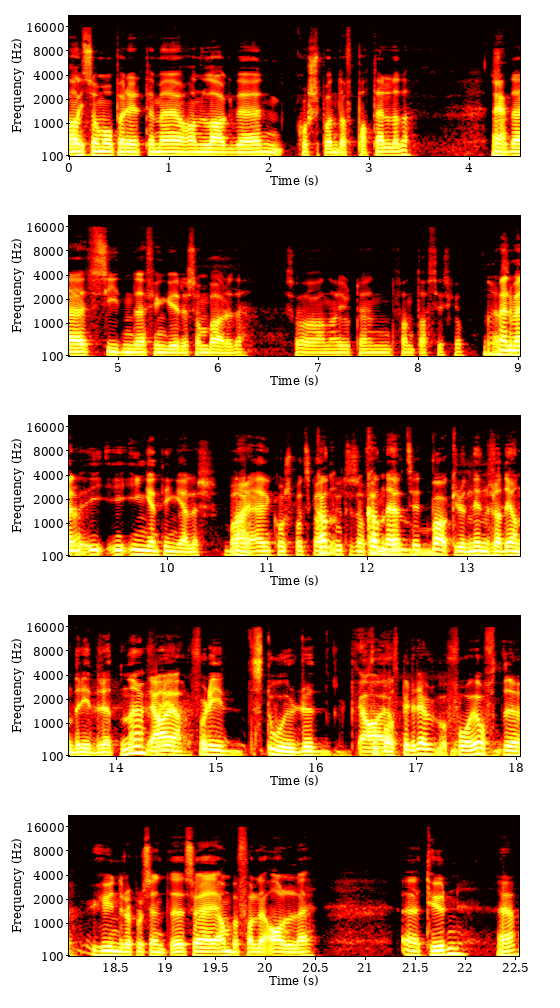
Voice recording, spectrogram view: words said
han som opererte meg, og han lagde en korsbånd av patella. da. Så Ja. det er siden det fungerer som bare det. Så han har gjort en fantastisk jobb. Men men i, i, ingenting ellers. Bare Nei. en korsbåtskade Kan, i 2005. kan det bakgrunnen din fra de andre idrettene? Fordi, Ja, ja. fordi store Ja, ja. fotballspillere får jo ofte 100% Så jeg anbefaler alle eh, turn ja.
